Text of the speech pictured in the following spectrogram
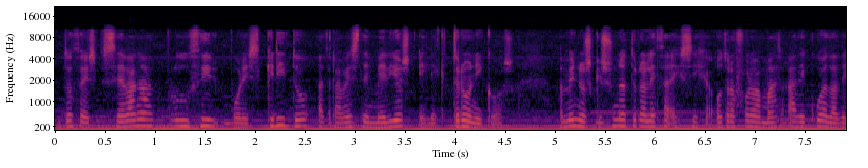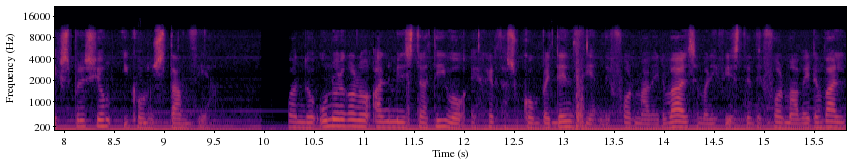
Entonces, se van a producir por escrito a través de medios electrónicos, a menos que su naturaleza exija otra forma más adecuada de expresión y constancia. Cuando un órgano administrativo ejerza su competencia de forma verbal, se manifieste de forma verbal,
